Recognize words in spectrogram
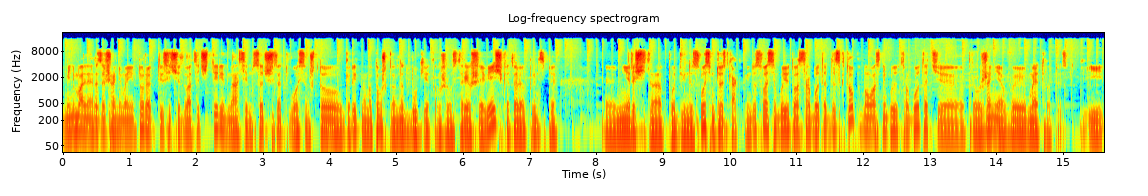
Минимальное разрешение монитора 1024 на 768, что говорит нам о том, что ноутбуки это уже устаревшая вещь, которая, в принципе, э, не рассчитана под Windows 8. То есть как? Windows 8 будет у вас работать десктоп, но у вас не будет работать э, приложение в Metro. То есть и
